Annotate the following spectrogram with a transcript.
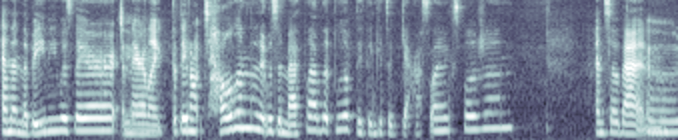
and then the baby was there and they're like but they don't tell them that it was a meth lab that blew up. They think it's a gas line explosion. And so then Oh,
